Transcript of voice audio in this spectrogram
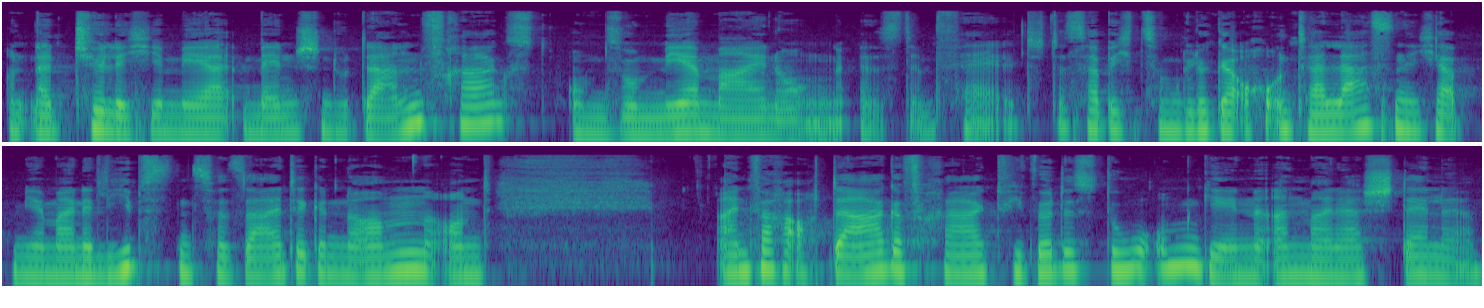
Und natürlich, je mehr Menschen du dann fragst, umso mehr Meinung ist im Feld. Das habe ich zum Glück auch unterlassen. Ich habe mir meine Liebsten zur Seite genommen und einfach auch da gefragt, wie würdest du umgehen an meiner Stelle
